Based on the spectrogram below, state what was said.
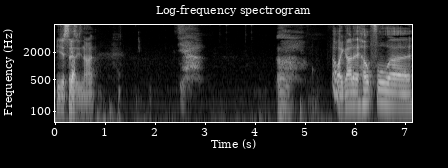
he just says Yep. he's not. Yeah. Ugh. Oh, I got a helpful. uh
